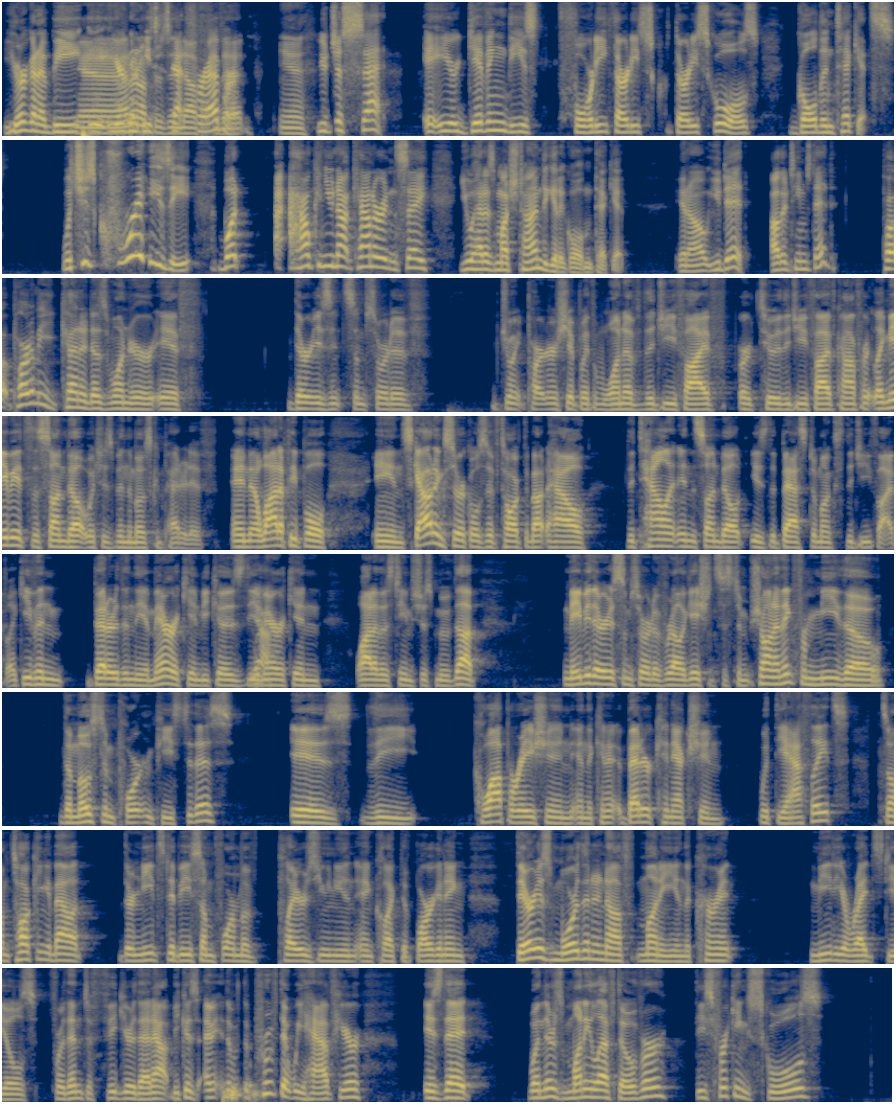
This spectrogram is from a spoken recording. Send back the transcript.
you're going to be yeah, you're going to be set forever. Yeah, you're just set. You're giving these 40, 30, 30 schools golden tickets, which is crazy. But how can you not counter it and say you had as much time to get a golden ticket? You know, you did. Other teams did. Part, part of me kind of does wonder if there isn't some sort of joint partnership with one of the G5 or two of the G5 conference. Like maybe it's the Sun Belt, which has been the most competitive. And a lot of people in scouting circles have talked about how the talent in the Sun Belt is the best amongst the G5, like even better than the American because the yeah. American, a lot of those teams just moved up. Maybe there is some sort of relegation system. Sean, I think for me, though, the most important piece to this is the cooperation and the con- better connection with the athletes. So I'm talking about there needs to be some form of players union and collective bargaining. There is more than enough money in the current media rights deals for them to figure that out. Because I mean, the, the proof that we have here is that when there's money left over, these freaking schools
